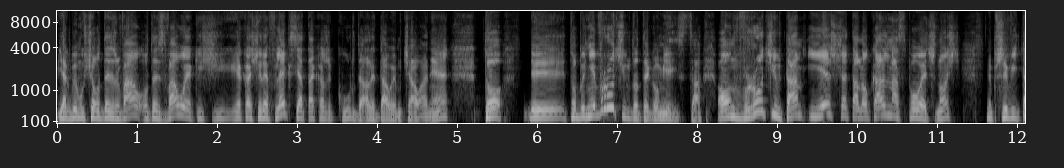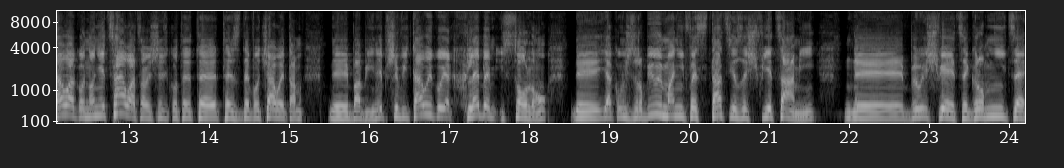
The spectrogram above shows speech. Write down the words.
jakby mu się odezwało, odezwało jakieś, jakaś refleksja taka, że kurde, ale dałem ciała, nie? To, y, to by nie wrócił do tego miejsca. A on wrócił tam i jeszcze ta lokalna społeczność przywitała go, no nie cała całe tylko te, te, te zdewociałe tam y, babiny, przywitały go jak chlebem i solą, e, jakąś zrobiły manifestację ze świecami, e, były świece, gromnice,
